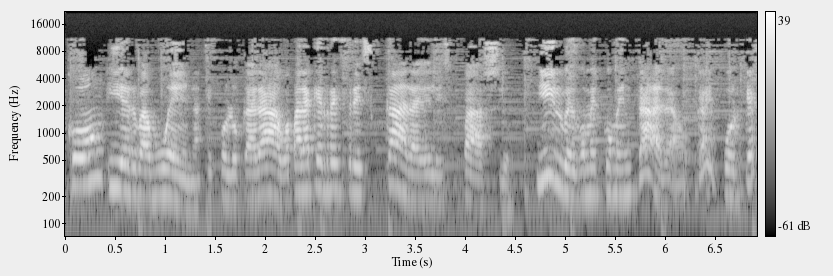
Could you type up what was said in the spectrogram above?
con hierbabuena, que colocara agua para que refrescara el espacio. Y luego me comentara, ¿ok? Porque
